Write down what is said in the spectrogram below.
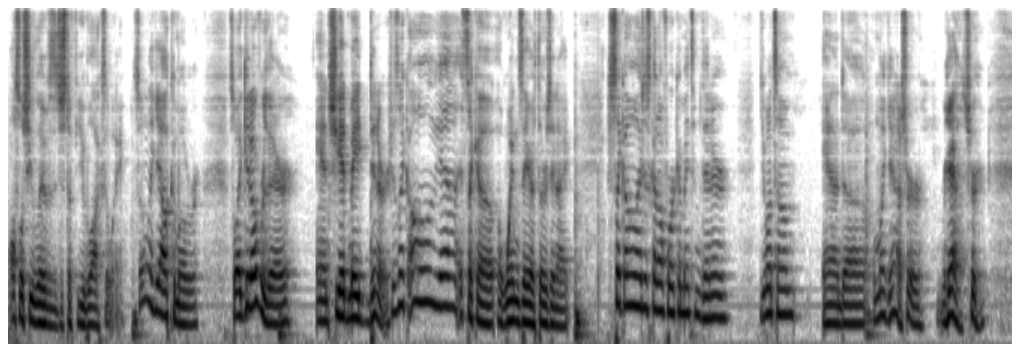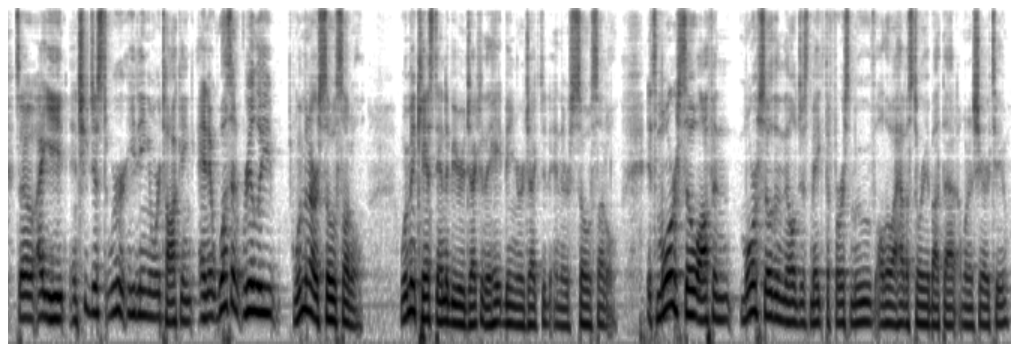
Also, she lives just a few blocks away, so I'm like, yeah, I'll come over. So I get over there, and she had made dinner. She's like, "Oh yeah, it's like a, a Wednesday or Thursday night." She's like, "Oh, I just got off work. I made some dinner. You want some?" And uh, I'm like, "Yeah, sure, yeah, sure." So I eat, and she just we're eating and we're talking, and it wasn't really. Women are so subtle. Women can't stand to be rejected. They hate being rejected, and they're so subtle. It's more so often, more so than they'll just make the first move. Although I have a story about that I want to share too.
